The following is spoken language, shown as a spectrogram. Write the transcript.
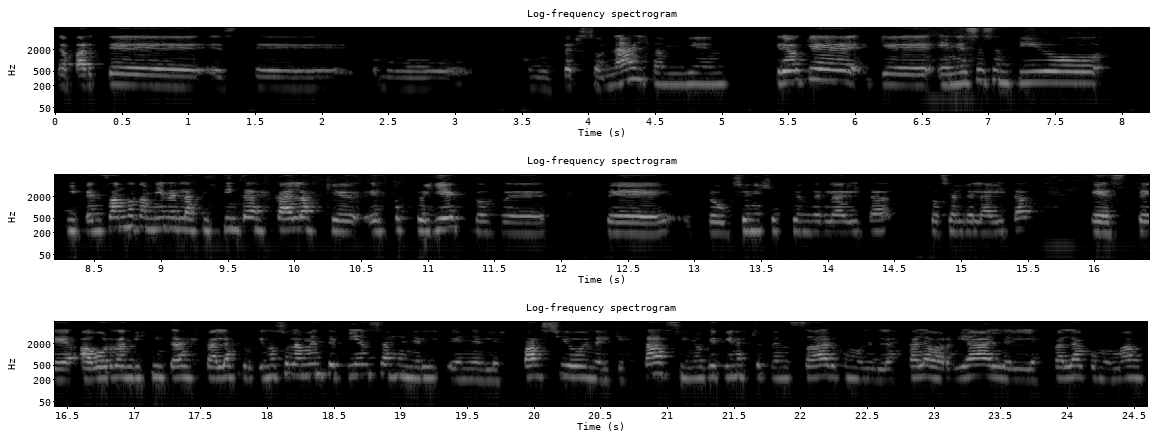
la parte este, como, como personal también. Creo que, que en ese sentido, y pensando también en las distintas escalas que estos proyectos de de producción y gestión del hábitat, social del hábitat, este, abordan distintas escalas, porque no solamente piensas en el, en el espacio en el que estás, sino que tienes que pensar como en la escala barrial, en la escala como más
